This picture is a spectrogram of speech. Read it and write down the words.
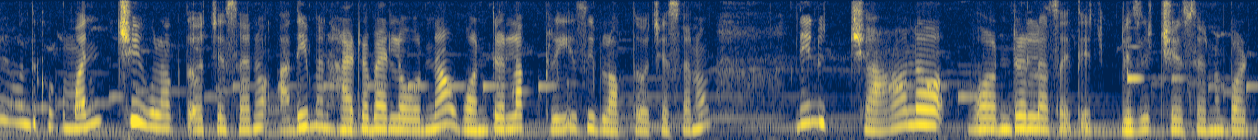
మీ ముందుకు ఒక మంచి వ్లాగ్తో వచ్చేసాను. అది మన హైదరాబాద్లో ఉన్న వండర్లా క్రేజీ వ్లాగ్తో వచ్చేసాను. నేను చాలా వండర్లాస్ అయితే విజిట్ చేశాను బట్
